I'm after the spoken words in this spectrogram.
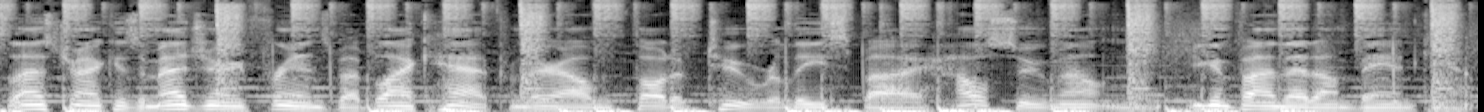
This last track is Imaginary Friends by Black Hat from their album Thought of Two, released by Hausu Mountain. You can find that on Bandcamp.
